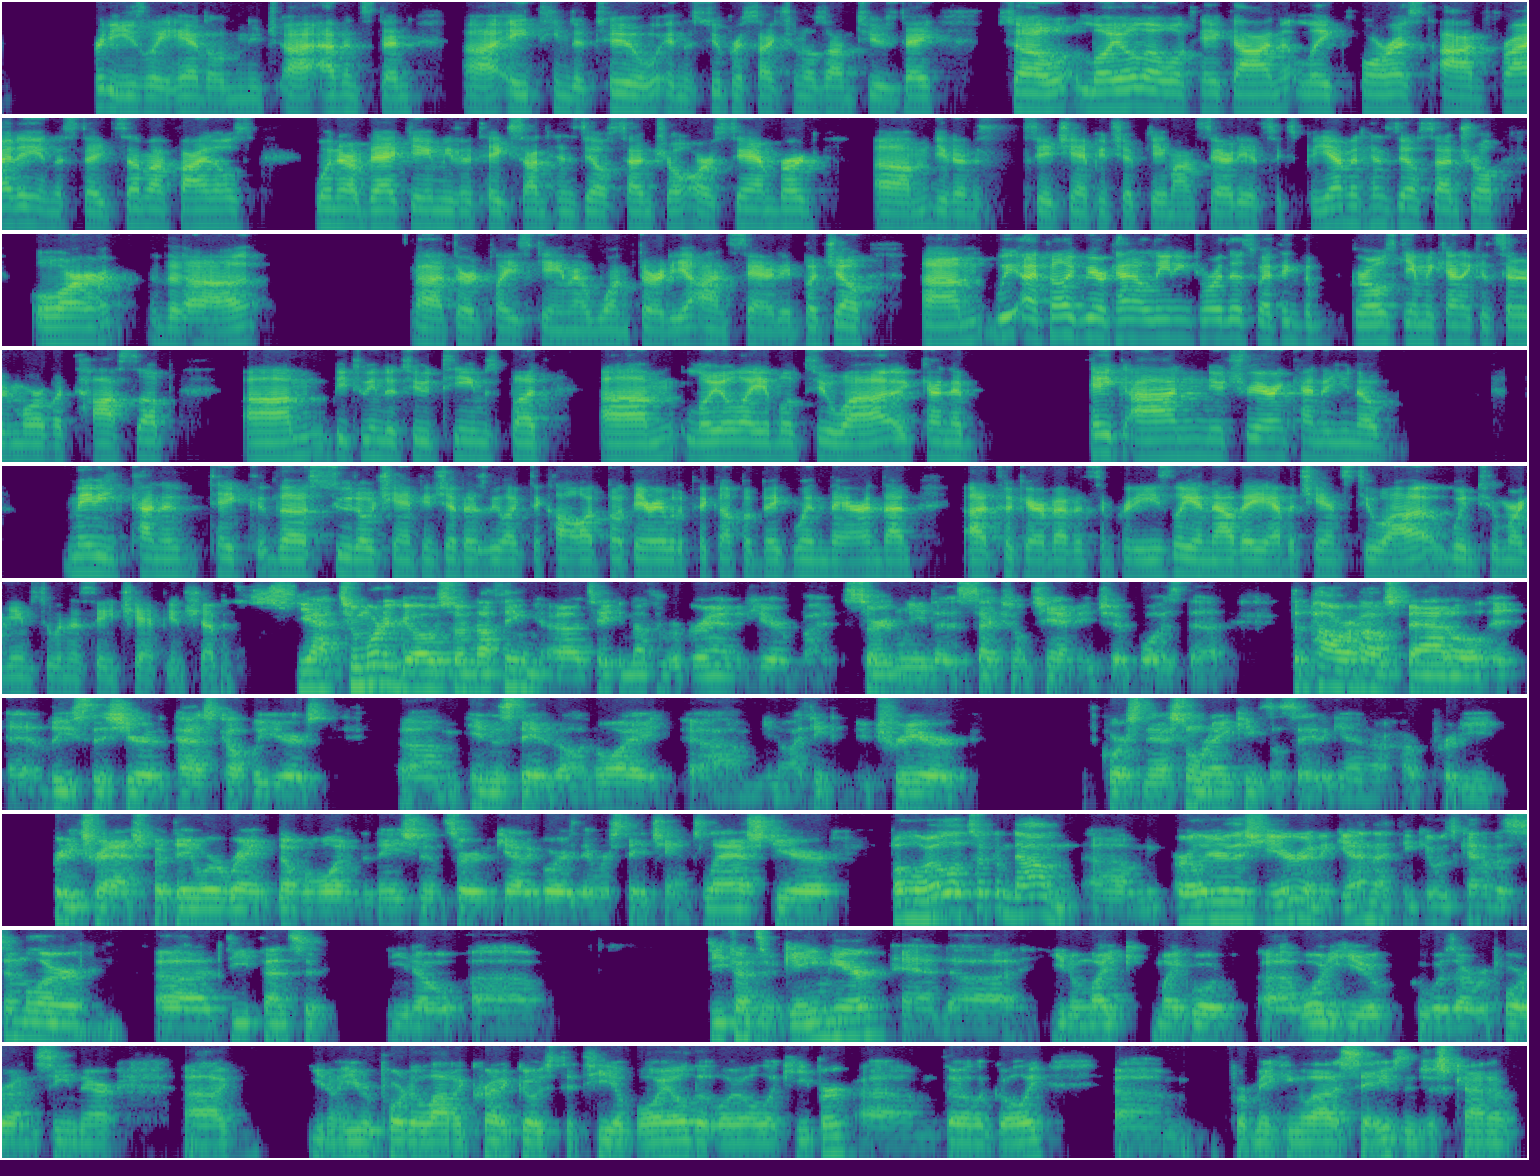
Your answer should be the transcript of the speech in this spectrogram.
pretty easily handled uh, Evanston uh, 18 to 2 in the super sectionals on Tuesday. So Loyola will take on Lake Forest on Friday in the state semifinals. Winner of that game either takes on Hinsdale Central or Sandburg, um, either in the state championship game on Saturday at 6 p.m. at Hinsdale Central or the uh, third place game at 1.30 on Saturday. But Joe, um, we I felt like we were kind of leaning toward this. I think the girls game we kind of considered more of a toss up um, between the two teams, but um, Loyola able to uh, kind of take on New Trier and kind of you know maybe kind of take the pseudo championship as we like to call it, but they were able to pick up a big win there and then uh, took care of Evanston pretty easily, and now they have a chance to uh, win two more games to win the state championship. Yeah, two more to go, so nothing uh, taking nothing for granted here, but certainly the sectional championship was the the powerhouse battle at least this year, the past couple years um, in the state of Illinois. Um, you know, I think New Trier, of course, national rankings, I'll say it again, are, are, pretty pretty trash, but they were ranked number one in the nation in certain categories. They were state champs last year. But Loyola took them down um, earlier this year, and again, I think it was kind of a similar uh, defensive, you know, uh, defensive game here. And uh, you know, Mike Mike Wod- uh, who was our reporter on the scene there, uh, you know, he reported a lot of credit goes to Tia Boyle, the Loyola keeper, um, the Loyola goalie, um, for making a lot of saves and just kind of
